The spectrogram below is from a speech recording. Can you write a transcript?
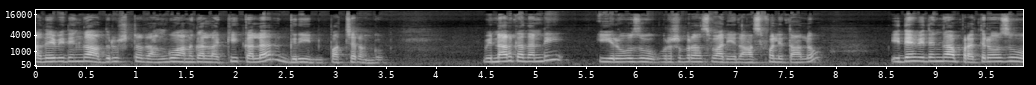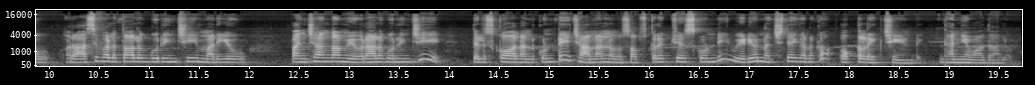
అదేవిధంగా అదృష్ట రంగు అనగా లక్కీ కలర్ గ్రీన్ పచ్చ రంగు. విన్నారు కదండి? ఈరోజు వృషభ రాశి వారి రాశి ఫలితాలు. ఇదే విధంగా ప్రతిరోజు రాశి ఫలితాల గురించి మరియు పంచాంగం వివరాల గురించి తెలుసుకోవాలనుకుంటే ఛానల్ను సబ్స్క్రైబ్ చేసుకోండి. వీడియో నచ్చితే కనుక ఒక్క లైక్ చేయండి. ధన్యవాదాలు.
